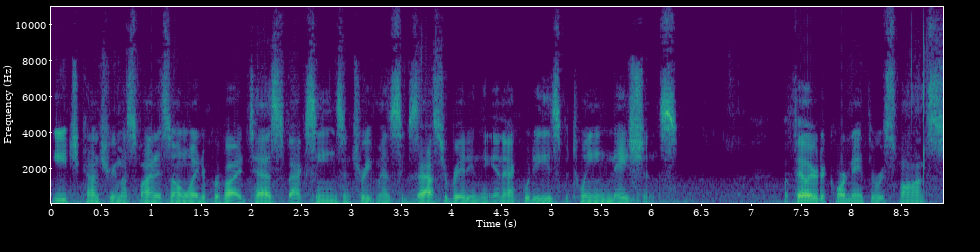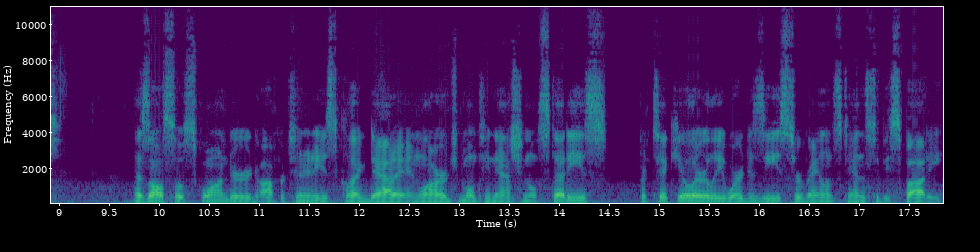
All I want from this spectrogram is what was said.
each country must find its own way to provide tests, vaccines, and treatments, exacerbating the inequities between nations. A failure to coordinate the response has also squandered opportunities to collect data in large multinational studies particularly where disease surveillance tends to be spotty.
